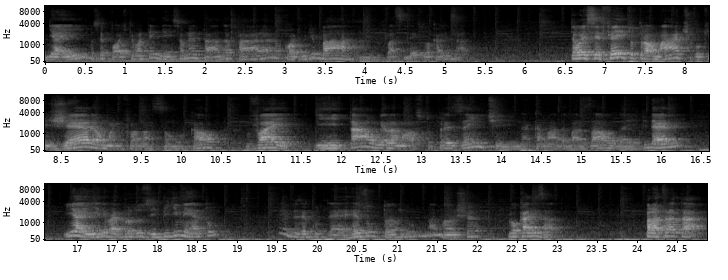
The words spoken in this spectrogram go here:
E aí você pode ter uma tendência aumentada para código de barra, flacidez localizada. Então esse efeito traumático que gera uma inflamação local vai irritar o melanócito presente na camada basal da epiderme e aí ele vai produzir pigmento, é, resultando na mancha localizada. Para tratar,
